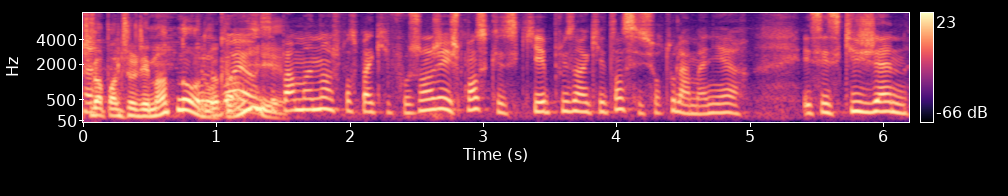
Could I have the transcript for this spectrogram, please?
tu vas pas le changer maintenant. Donc, c'est pas maintenant. Je pense pas qu'il faut changer. Je pense que ce qui est plus inquiétant, c'est surtout la manière. Et c'est ce qui gêne.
